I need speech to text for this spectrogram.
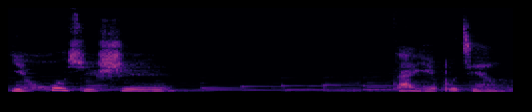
也或许是再也不见了。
